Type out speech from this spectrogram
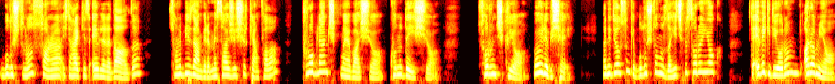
buluştunuz sonra işte herkes evlere dağıldı. Sonra birdenbire mesajlaşırken falan problem çıkmaya başlıyor. Konu değişiyor. Sorun çıkıyor. Böyle bir şey. Hani diyorsun ki buluştuğumuzda hiçbir sorun yok. İşte eve gidiyorum aramıyor.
